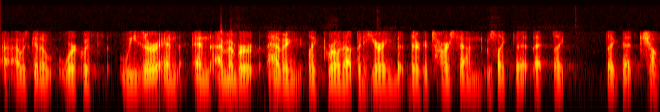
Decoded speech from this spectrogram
I was going to work with Weezer, and and I remember having like grown up and hearing that their guitar sound was like that that like like that chunk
